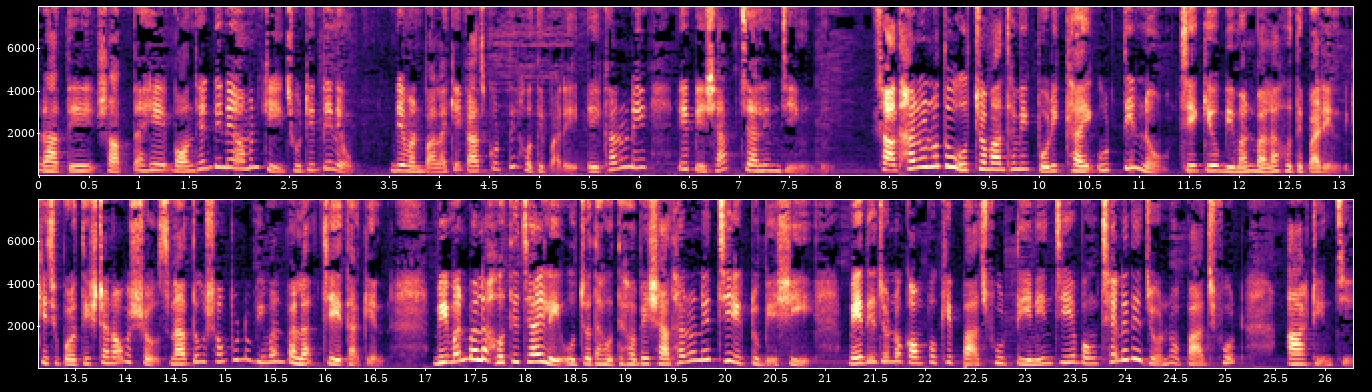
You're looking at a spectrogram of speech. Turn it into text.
রাতে, সপ্তাহে, বন্ধের দিনে, এমনকি ছুটির দিনেও বিমানবালাকে কাজ করতে হতে পারে। এই কারণে এই পেশা চ্যালেঞ্জিং। সাধারণত উচ্চ মাধ্যমিক পরীক্ষায় উত্তীর্ণ যে কেউ বিমানবালা হতে পারেন। কিছু প্রতিষ্ঠান অবশ্য স্নাতক সম্পূর্ণ বিমানবালা চেয়ে থাকেন। বিমানবালা হতে চাইলে উচ্চতা হতে হবে সাধারণের চেয়ে একটু বেশি। মেয়েদের জন্য কমপক্ষে পাঁচ ফুট তিন ইঞ্চি এবং ছেলেদের জন্য পাঁচ ফুট আট ইঞ্চি।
